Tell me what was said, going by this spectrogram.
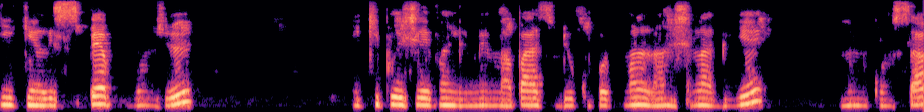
ki gen respect pou bon Dieu, e ki preche l'Evangile men ma pati de koupotman lan jen l'abye, moun konsa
